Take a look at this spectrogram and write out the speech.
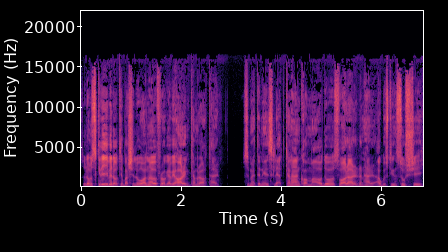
Så de skriver då till Barcelona och frågar, vi har en kamrat här som heter Nils Lätt, kan han komma? Och då svarar den här Augustin Sushi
